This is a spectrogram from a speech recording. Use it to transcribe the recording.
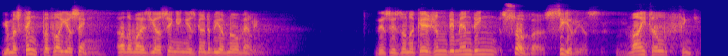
You must think before you sing, otherwise, your singing is going to be of no value. This is an occasion demanding sober, serious, vital thinking.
